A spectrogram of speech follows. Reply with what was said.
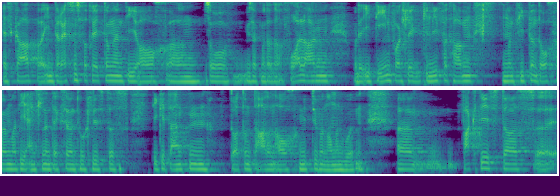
Es gab äh, Interessensvertretungen, die auch ähm, so, wie sagt man da, da, Vorlagen oder Ideenvorschläge geliefert haben. Und man sieht dann doch, wenn man die einzelnen Texte dann durchliest, dass die Gedanken dort und da dann auch mit übernommen wurden. Ähm, Fakt ist, dass äh,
